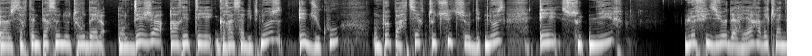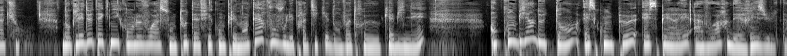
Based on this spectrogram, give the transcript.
Euh, certaines personnes autour d'elle ont déjà arrêté grâce à l'hypnose et du coup, on peut partir tout de suite sur l'hypnose et soutenir le physio derrière avec la naturo. Donc les deux techniques, on le voit, sont tout à fait complémentaires. Vous, vous les pratiquez dans votre cabinet. En combien de temps est-ce qu'on peut espérer avoir des résultats?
